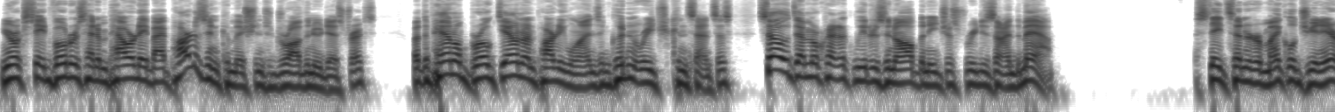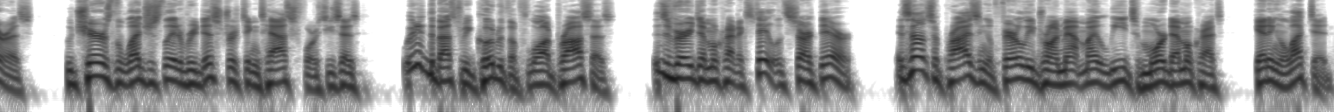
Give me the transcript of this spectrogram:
York State voters had empowered a bipartisan commission to draw the new districts, but the panel broke down on party lines and couldn't reach consensus, so Democratic leaders in Albany just redesigned the map. State Senator Michael Gianaris, who chairs the legislative redistricting task force, he says, We did the best we could with a flawed process. This is a very Democratic state. Let's start there. It's not surprising a fairly drawn map might lead to more Democrats getting elected.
